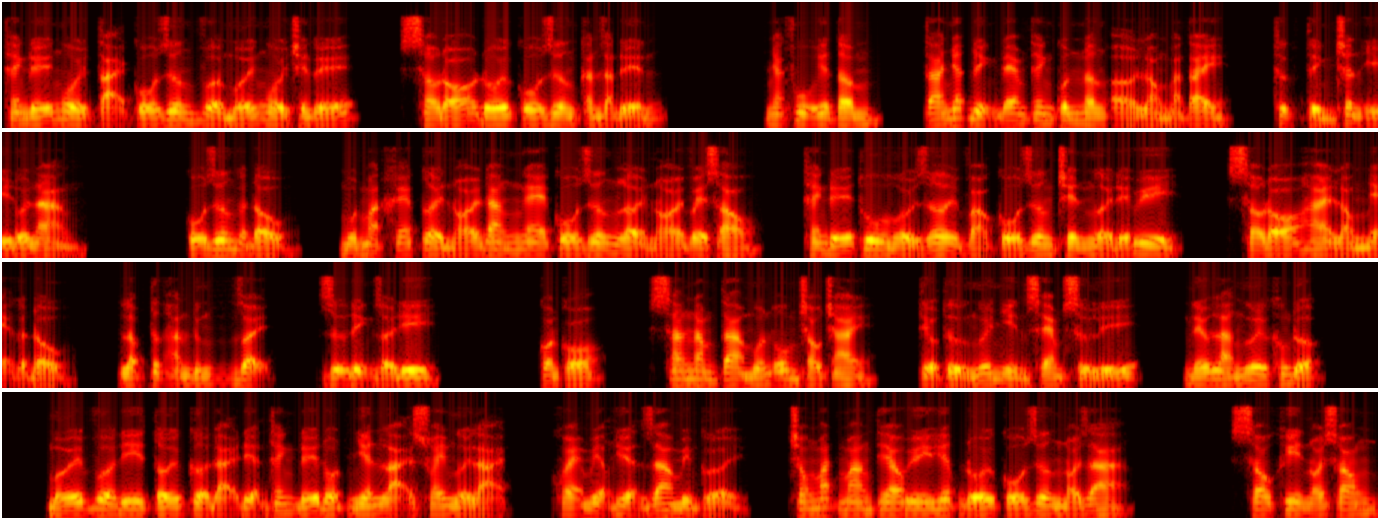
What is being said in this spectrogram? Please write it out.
Thanh đế ngồi tại cố dương vừa mới ngồi trên đế sau đó đối cố dương căn dặn đến, nhạc phụ yên tâm, ta nhất định đem thanh quân nâng ở lòng bàn tay, thực tình chân ý đối nàng. Cố dương gật đầu, một mặt khép cười nói đang nghe cố dương lời nói về sau thanh đế thu hồi rơi vào cố dương trên người đế uy, sau đó hài lòng nhẹ gật đầu, lập tức hắn đứng dậy, dự định rời đi. Còn có, sang năm ta muốn ôm cháu trai, tiểu tử ngươi nhìn xem xử lý, nếu là ngươi không được. Mới vừa đi tới cửa đại điện thanh đế đột nhiên lại xoay người lại khoe miệng hiện ra mỉm cười, trong mắt mang theo uy hiếp đối cố dương nói ra. Sau khi nói xong,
